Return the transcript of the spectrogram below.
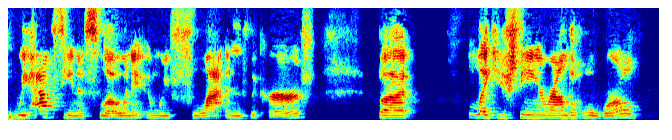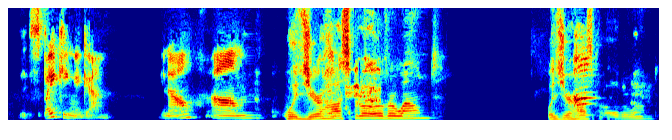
we have seen a slow in it and we've flattened the curve. But like you're seeing around the whole world, it's spiking again, you know? Um, was your hospital overwhelmed? Was your uh, hospital uh, overwhelmed?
